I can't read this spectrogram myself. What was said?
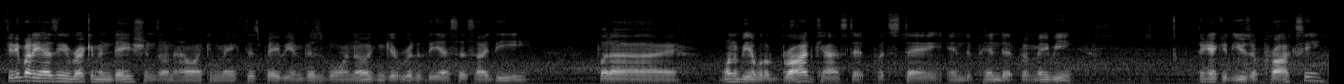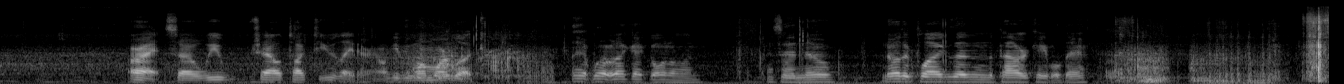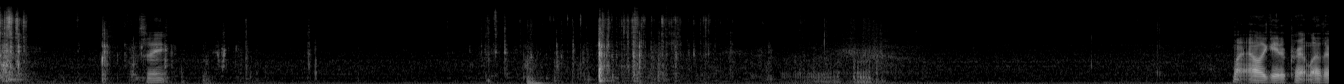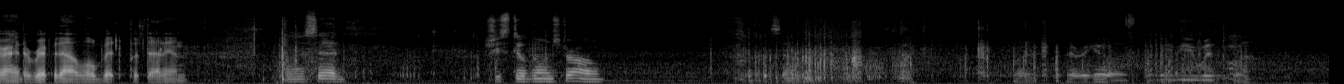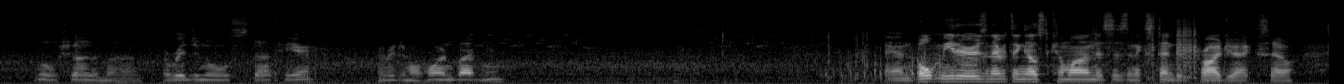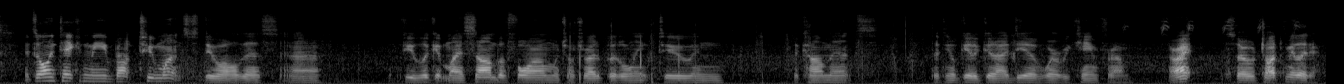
if anybody has any recommendations on how I can make this baby invisible, I know I can get rid of the SSID, but I want to be able to broadcast it but stay independent. But maybe I think I could use a proxy. Alright, so we shall talk to you later. I'll give you one more look at what I got going on. I said no no other plugs other than the power cable there. See? My alligator print leather, I had to rip it out a little bit to put that in. Like I said, she's still going strong. So, there we go. Leave you with a little shot of my original stuff here. Original horn button. And voltmeters and everything else to come on. This is an extended project, so it's only taken me about two months to do all this. And uh, if you look at my Samba forum, which I'll try to put a link to in the comments, then you'll get a good idea of where we came from. Alright, so talk to me later.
